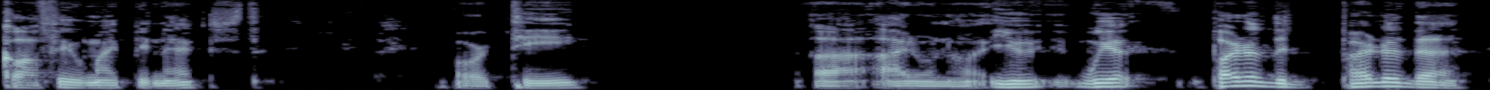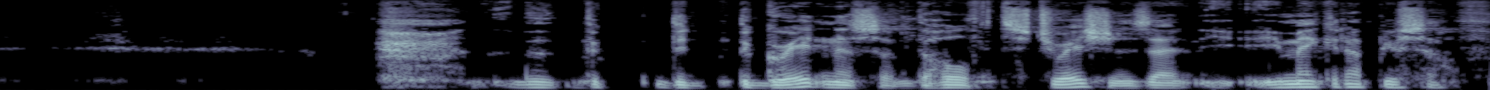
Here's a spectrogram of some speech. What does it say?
coffee might be next, or tea. Uh, I don't know. You we part of the part of the the, the the the greatness of the whole situation is that you make it up yourself.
